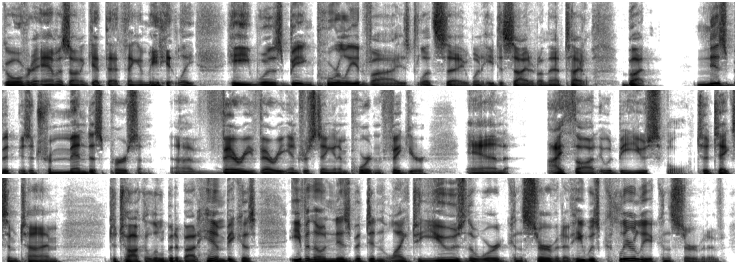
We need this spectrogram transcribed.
go over to Amazon and get that thing immediately. He was being poorly advised, let's say, when he decided on that title. But Nisbet is a tremendous person, a very, very interesting and important figure. And I thought it would be useful to take some time to talk a little bit about him because even though Nisbet didn't like to use the word conservative, he was clearly a conservative.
